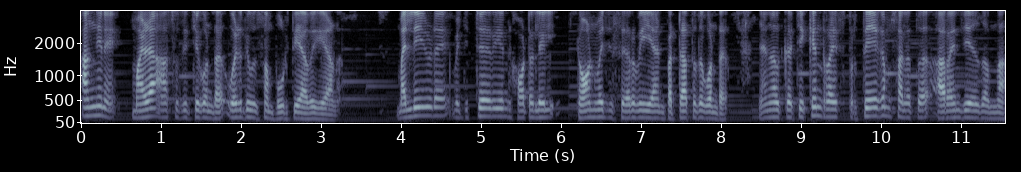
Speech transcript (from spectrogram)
അങ്ങനെ മഴ ആസ്വദിച്ചുകൊണ്ട് ഒരു ദിവസം പൂർത്തിയാവുകയാണ്. മല്ലിയുടെ വെജിറ്റേറിയൻ ഹോട്ടലിൽ നോൺ വെജ് സെർവ് ചെയ്യാൻ പറ്റാത്തതുകൊണ്ട് ഞങ്ങൾക്ക് ചിക്കൻ റൈസ് പ്രത്യേകം സ്ഥലത്ത് അറേഞ്ച് ചെയ്ത് തന്ന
